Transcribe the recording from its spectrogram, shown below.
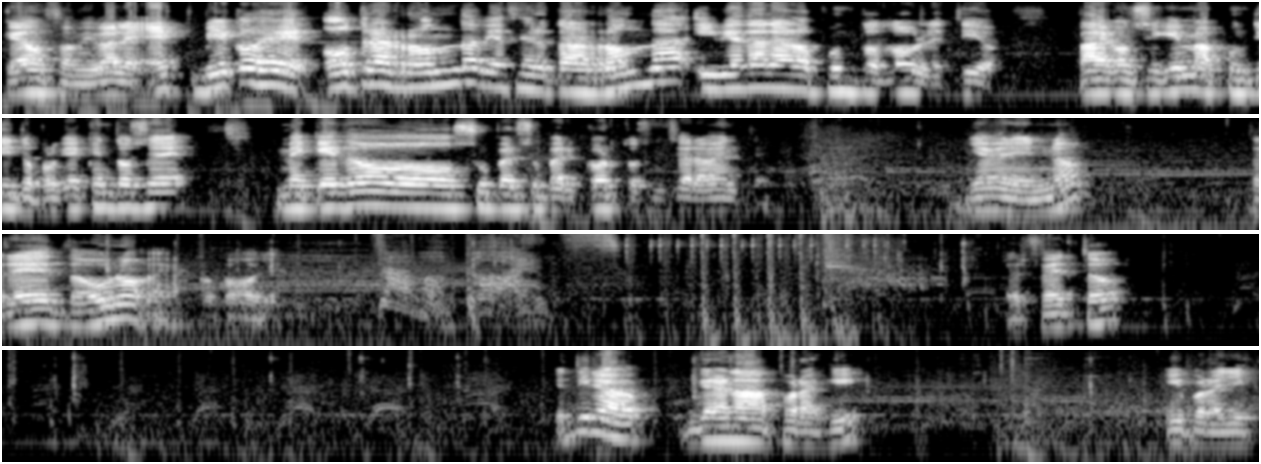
Queda un zombie, vale. Eh, voy a coger otra ronda, voy a hacer otra ronda y voy a darle a los puntos dobles, tío. Para conseguir más puntitos Porque es que entonces me quedo súper, súper corto, sinceramente. Ya venís, ¿no? 3, 2, 1 Venga, lo cojo ya. Perfecto. He tirado granadas por aquí Y por allí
